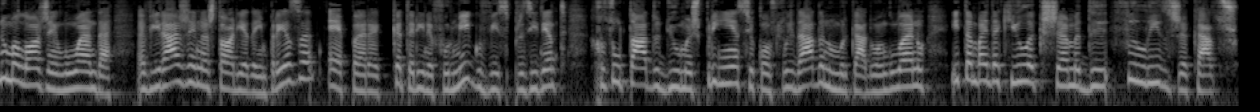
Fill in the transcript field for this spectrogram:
numa loja em Luanda. A viragem na história da empresa é para Catarina Formigo, vice-presidente, resultado de uma experiência consolidada no mercado angolano e também daquilo a que chama de felizes acasos.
